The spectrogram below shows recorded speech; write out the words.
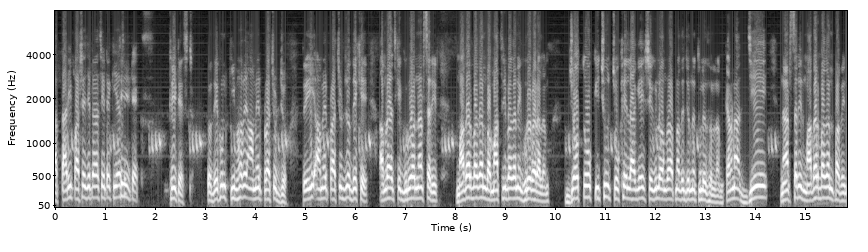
আর তারই পাশে যেটা আছে এটা কি আছে? টেক্স থ্রি টেস্ট তো দেখুন কীভাবে আমের প্রাচুর্য। এই আমের প্রাচুর্য দেখে আমরা আজকে গুরুয়ার নার্সারির মাদার বাগান বা মাতৃবাগানে ঘুরে বেড়ালাম। যত কিছু চোখে লাগে সেগুলো আমরা আপনাদের জন্য তুলে ধরলাম। কেননা যে নার্সারির মাদার বাগান পাবেন,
